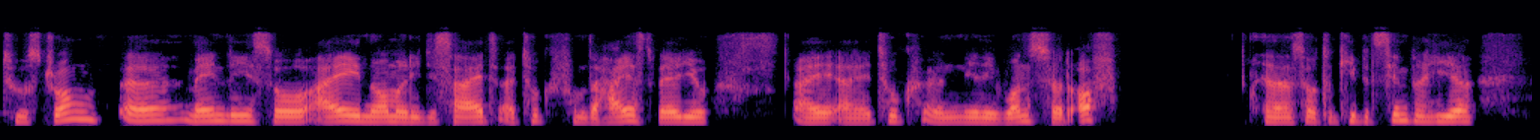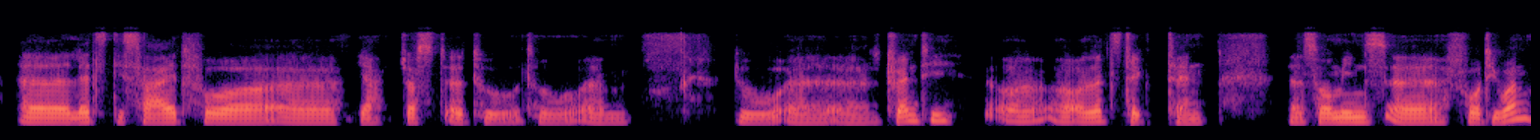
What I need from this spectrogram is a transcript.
too strong mainly, so I normally decide, I took from the highest value, I, I took nearly one third off uh, so to keep it simple here, uh, let's decide for uh, yeah just to to um, do 20 or, or let's take 10. Uh, so means uh, 41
